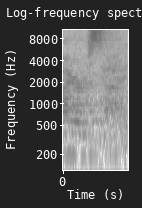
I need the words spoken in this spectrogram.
Fireside.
